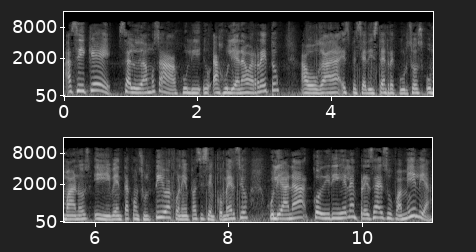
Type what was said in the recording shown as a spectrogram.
Así que saludamos a, a Juliana Barreto, abogada especialista en recursos humanos y venta consultiva con énfasis en comercio. Juliana codirige la empresa de su familia.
